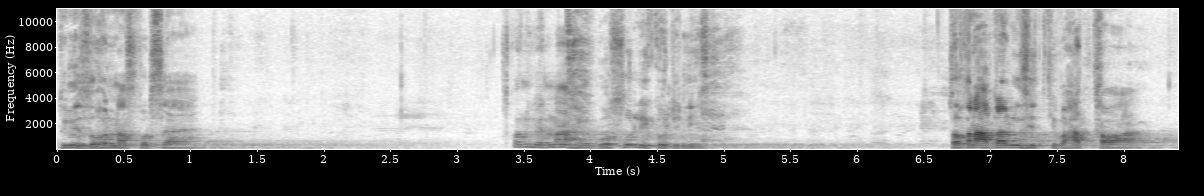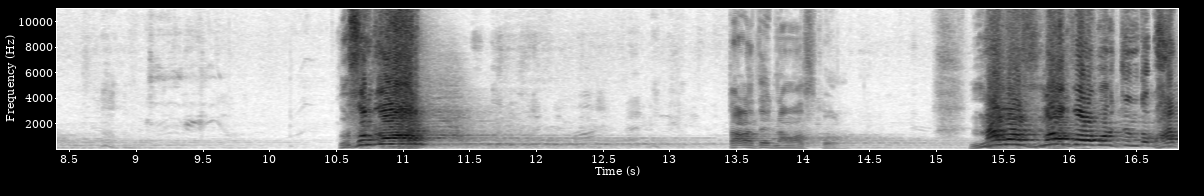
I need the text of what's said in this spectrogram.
তুমি জোহর নাচ করছ হ্যাঁ? তখন না, আমি গোসলই করিনি। তখন আপনার উচিত কি, ভাত খাওয়া? গোসল কর। তাড়াতাড়ি নামাজ পড়। নামাজ না পড়া পর্যন্ত ভাত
